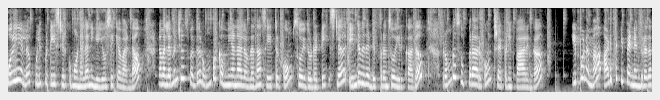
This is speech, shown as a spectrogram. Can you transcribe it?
பொரியலில் புளிப்பு டேஸ்ட் இருக்குமோனெல்லாம் நீங்கள் யோசிக்க வேண்டாம். நம்ம லெமன் ஜூஸ் வந்து ரொம்ப கம்மியான அளவில் தான் சேர்த்துருக்கோம். ஸோ இதோட டேஸ்ட்டில் எந்தவித டிஃப்ரென்ஸும் இருக்காது. ரொம்ப சூப்பராக இருக்கும். ட்ரை பண்ணி பாருங்கள் இப்போ நம்ம அடுத்த டிப் என்னங்கிறத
